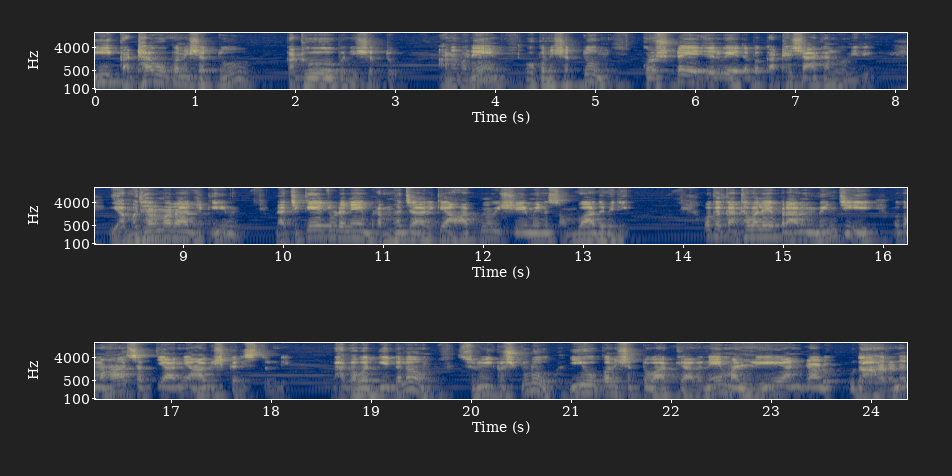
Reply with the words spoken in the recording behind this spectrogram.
ఈ కఠ ఉపనిషత్తు కఠోపనిషత్తు అనబడే ఉపనిషత్తు కృష్ణ యజుర్వేదపు కఠశాఖలోనిది. యమధర్మరాజుకి నచికేతుడనే బ్రహ్మచారికి ఆత్మ విషయమైన సంవాదమిది. ఒక కథ వలె ప్రారంభించి ఒక మహాసత్యాన్ని ఆవిష్కరిస్తుంది. భగవద్గీతలో శ్రీకృష్ణుడు ఈ ఉపనిషత్తు వాక్యాలనే మళ్ళీ అంటాడు. ఉదాహరణ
